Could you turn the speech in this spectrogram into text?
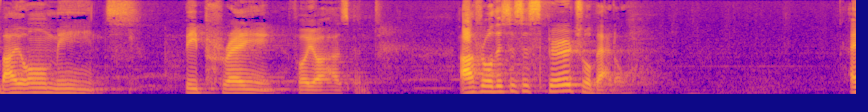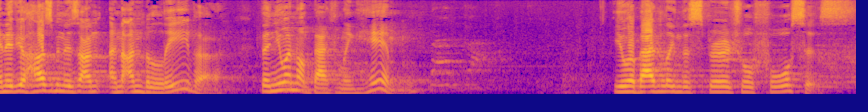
by all means, be praying for your husband. After all, this is a spiritual battle. And if your husband is un- an unbeliever, then you are not battling him. You are battling the spiritual forces.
